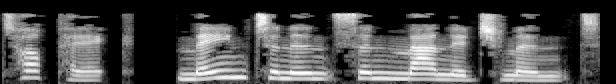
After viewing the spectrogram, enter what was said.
Topic: Maintenance and management.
